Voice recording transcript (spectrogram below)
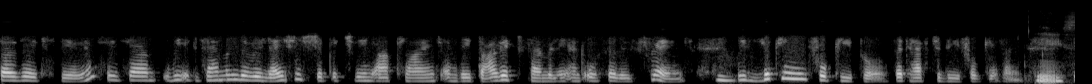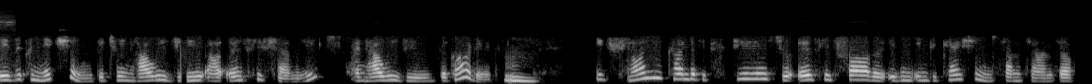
SOZO experience is um, we examine the relationship between our client and their direct family and also their friends. We're looking for people that have to be forgiven. yes. There's a connection between how we view our earthly family and how we view the Godhead. Mm. It's how you kind of experience your earthly father is an indication sometimes of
